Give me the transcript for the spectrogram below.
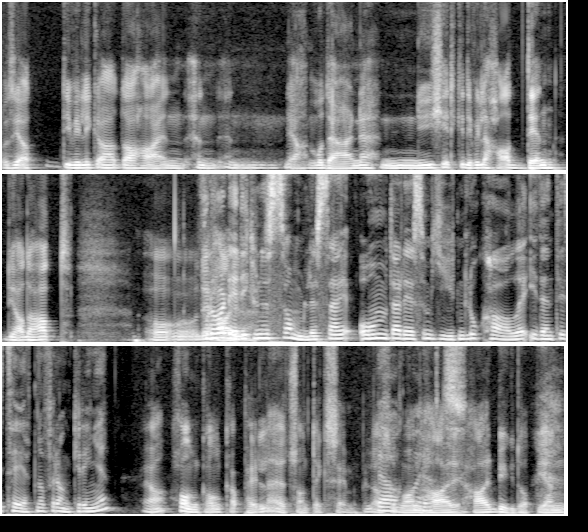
Og si at de ville ikke ha, da ha en, en, en ja, moderne, ny kirke. De ville ha den de hadde hatt. Og, og For det var har det de kunne samle seg om. Det er det som gir den lokale identiteten og forankringen. Ja, Holmkollen kapell er et sånt eksempel. Ja, Altså, man har, har bygd opp i en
